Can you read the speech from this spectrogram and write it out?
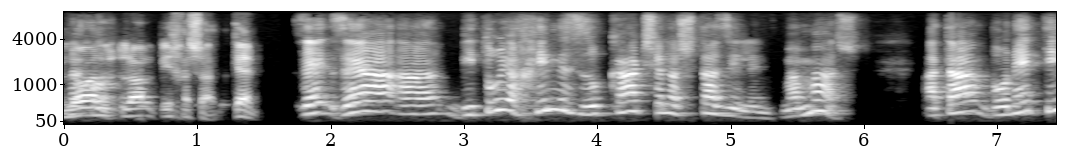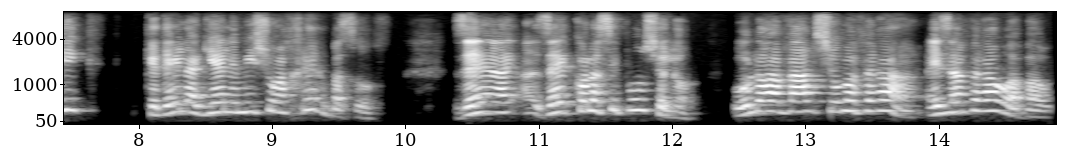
לא, נכון. לא, על, לא על פי חשד, כן. זה, זה הביטוי הכי מזוקק של השטזילנד, ממש. אתה בונה תיק כדי להגיע למישהו אחר בסוף. זה, זה כל הסיפור שלו. הוא לא עבר שום עבירה. איזה עבירה הוא עבר?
